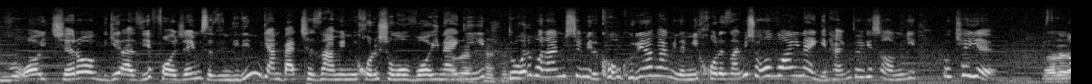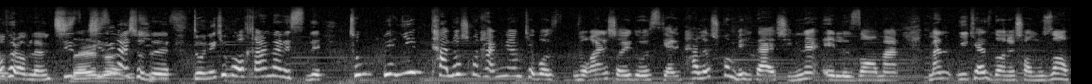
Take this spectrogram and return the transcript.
وای چرا؟ دیگه از یه فاجعه می‌سازین. دیدین؟ میگن بچه زمین می‌خوره شما وای نگین. آره. دوباره بلند میشه میره. کنکوری هم همینه. می‌خوره زمین شما وای نگین. همینطور که شما میگی okay ه. نو پرابلم چیز چیزی نشده. دنیا که به آخر نرسیده. تو به یه تلاش کن همین هم که باز واقعا اشاره درست کردی. تلاش کن بهتر شی نه الزامن من یکی از دانش آموزام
